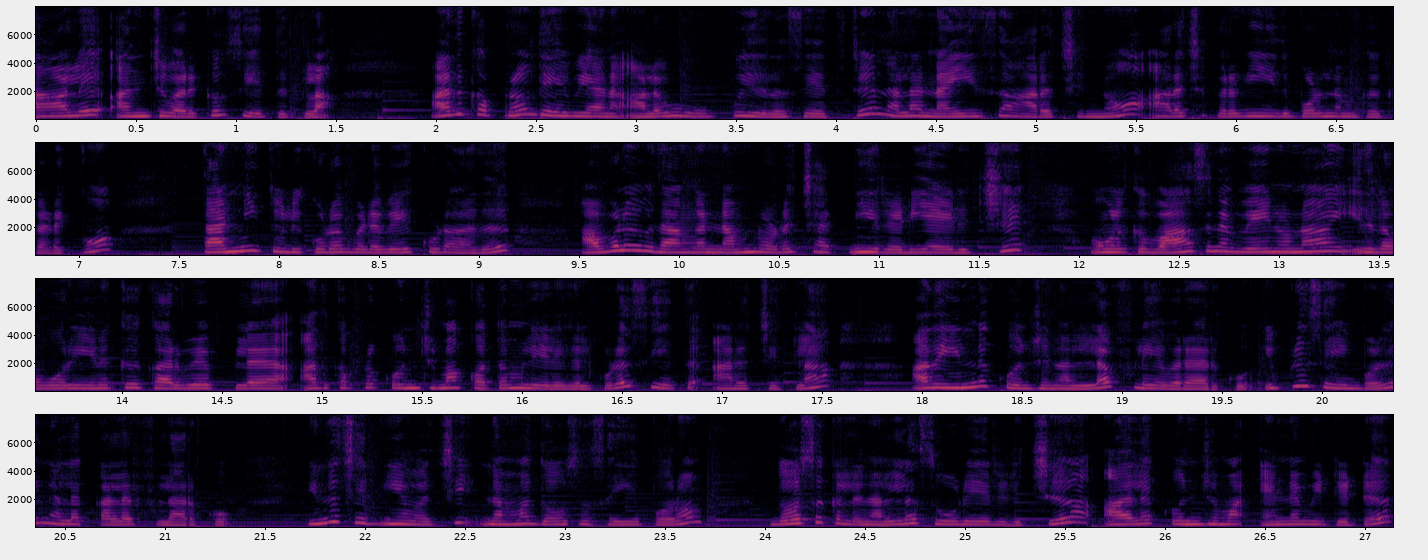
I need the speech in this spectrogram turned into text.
நாலு அஞ்சு வரைக்கும் சேர்த்துக்கலாம். அதுக்கப்புறம் தேவையான அளவு உப்பு இதில் சேர்த்துட்டு நல்லா நைஸாக அரைச்சிடணும். அரைச்ச பிறகு இது போல் நமக்கு கிடைக்கும். தண்ணி துளி கூட விடவே கூடாது. அவ்வளவு தாங்க நம்மளோட சட்னி ரெடி ஆயிடுச்சு. உங்களுக்கு வாசனை வேணும்னா இதில் ஒரு இனுக்கு கருவேப்பிலை அதுக்கப்புறம் கொஞ்சமாக கொத்தமல்லி இலைகள் கூட சேர்த்து அரைச்சிக்கலாம். அது இன்னும் கொஞ்சம் நல்லா ஃப்ளேவராக இருக்கும். இப்படி செய்யும்போது நல்லா கலர்ஃபுல்லாக இருக்கும். இந்த சட்னியை வச்சு நம்ம தோசை செய்ய போகிறோம் தோசைக்கல்ல நல்லா சூடேறிடுச்சு. அதில் கொஞ்சமாக எண்ணெய் விட்டுட்டு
